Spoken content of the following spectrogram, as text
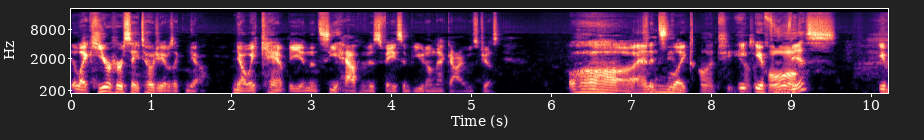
like, hear her say Toji, I was like, no, no, it can't be. And then see half of his face imbued on that guy was just, oh, and it's like, if "Oh." this if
